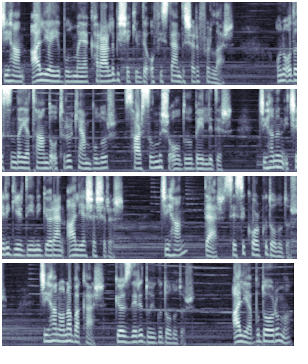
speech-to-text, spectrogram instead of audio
Cihan, Alya'yı bulmaya kararlı bir şekilde ofisten dışarı fırlar. Onu odasında yatağında otururken bulur, sarsılmış olduğu bellidir. Cihan'ın içeri girdiğini gören Alya şaşırır. Cihan, der, sesi korku doludur. Cihan ona bakar, gözleri duygu doludur. Alya, bu doğru mu?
